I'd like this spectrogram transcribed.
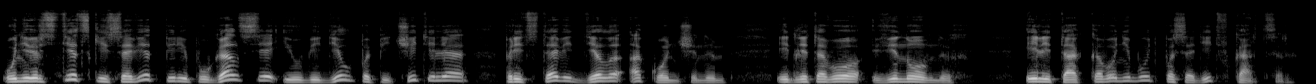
Университетский совет перепугался и убедил попечителя представить дело оконченным и для того виновных или так кого-нибудь посадить в карцер.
